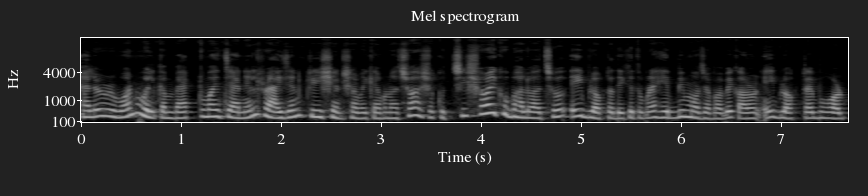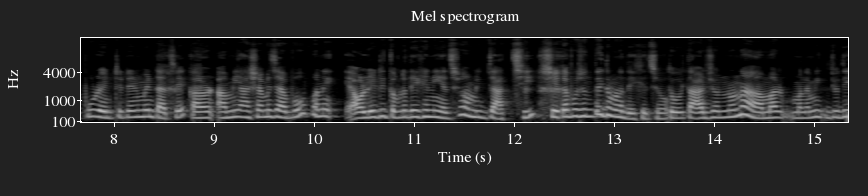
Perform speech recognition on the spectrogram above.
হ্যালো রুয়ান welcome back to my channel রাইজ অ্যান্ড সবাই কেমন আছো? আশা করছি সবাই খুব ভালো আছো। এই ব্লগটা দেখে তোমরা হেভি মজা পাবে, কারণ এই ব্লগটায় ভরপুর এন্টারটেনমেন্ট আছে। কারণ আমি আসামে যাব মানে অলরেডি তোমরা দেখে নিয়েছো, আমি যাচ্ছি। সেটা পর্যন্তই তোমরা দেখেছ। তো তার জন্য না, আমার মানে আমি যদি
